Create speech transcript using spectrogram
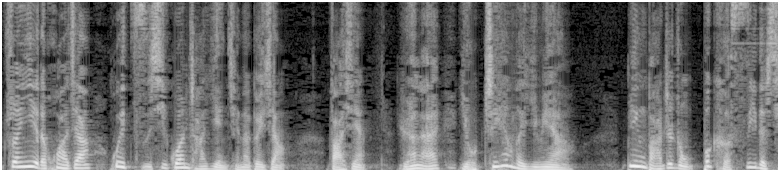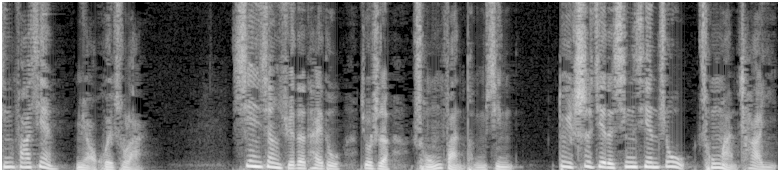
专业的画家会仔细观察眼前的对象。发现原来有这样的一面啊，并把这种不可思议的新发现描绘出来。现象学的态度就是重返童心，对世界的新鲜之物充满诧异。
